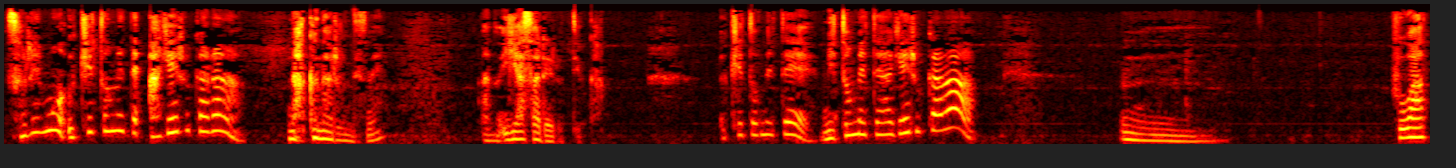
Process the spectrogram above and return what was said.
それも受け止めてあげるから、なくなるんですね。あの、癒されるっていうか。受け止めて、認めてあげるから、うーん、ふわっ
